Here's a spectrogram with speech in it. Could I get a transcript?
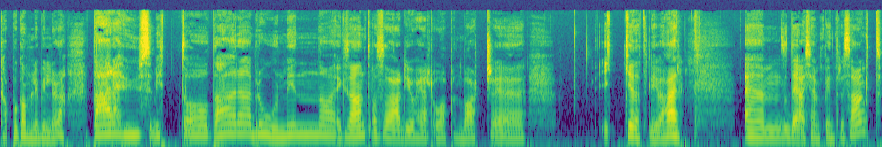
på gamle bilder, da. Der er huset mitt og der er broren min, og ikke sant? Og så er de jo helt åpenbart eh, ikke dette livet her. Um, så det er kjempeinteressant.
